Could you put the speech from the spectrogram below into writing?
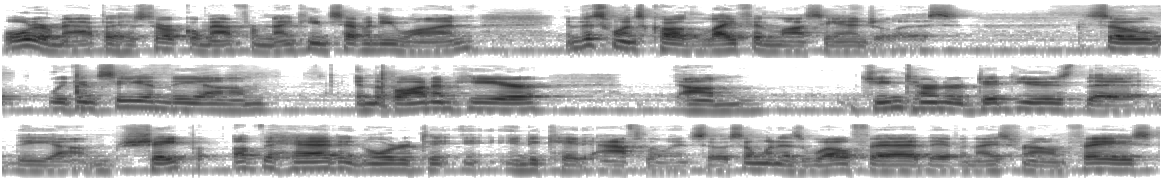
older map, a historical map from 1971, and this one's called Life in Los Angeles. So we can see in the um, in the bottom here, um, Gene Turner did use the, the um, shape of the head in order to indicate affluence. So if someone is well fed, they have a nice round face.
